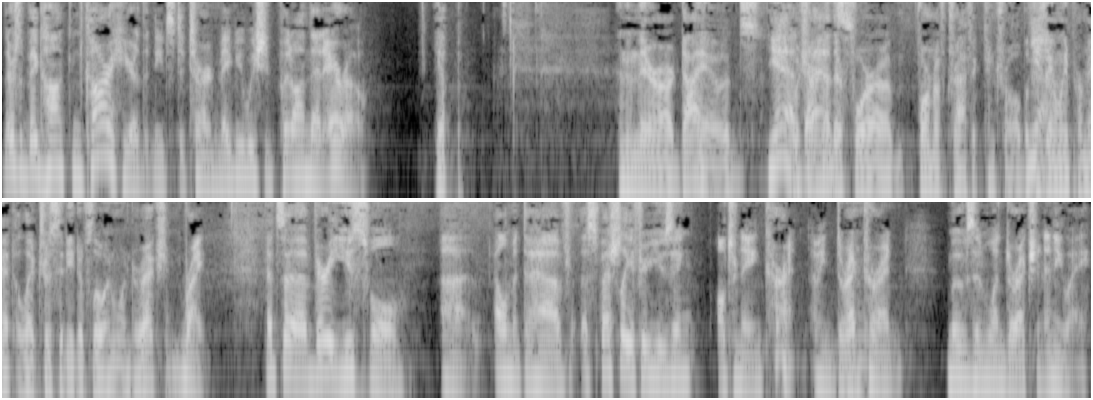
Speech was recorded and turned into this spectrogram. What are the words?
there's a big honking car here that needs to turn. Maybe we should put on that arrow. Yep. And then there are diodes, Yeah, which are another for a form of traffic control because Yeah. they only permit electricity to flow in one direction. Right. That's a very useful uh, element to have, especially if you're using alternating current. I mean, direct current moves in one direction anyway.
